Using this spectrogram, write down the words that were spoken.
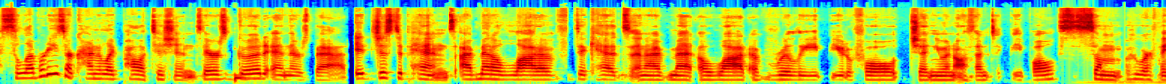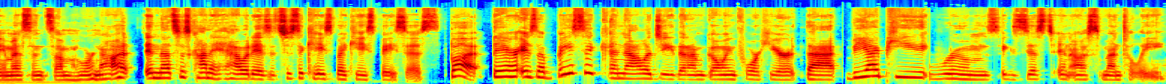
celebrities are kind of like politicians. There's good and there's bad. It just depends. I've met a lot of dickheads and I've met a lot of really beautiful, genuine, authentic people, some who are famous and some who are not. And that's just kind of how it is. It's just a case by case basis. But there is a basic analogy that I'm going for here that VIP rooms exist in us mentally.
